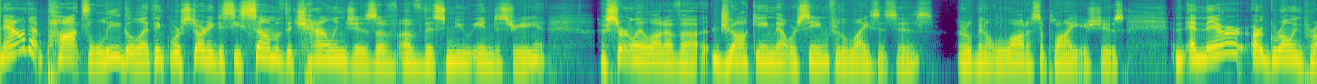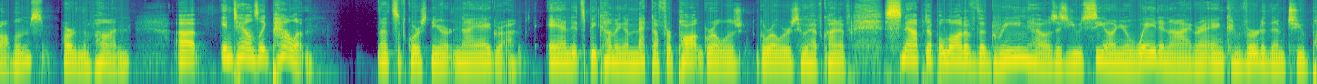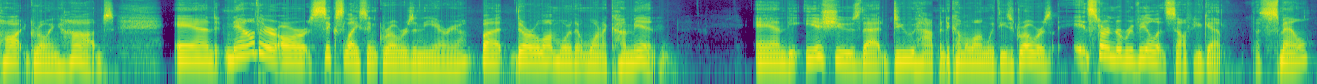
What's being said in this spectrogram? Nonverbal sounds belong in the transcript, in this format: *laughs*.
Now that pot's legal, I think we're starting to see some of the challenges of, of this new industry. There's certainly a lot of uh, jockeying that we're seeing for the licenses. There have been a lot of supply issues. And, and there are growing problems, pardon the pun, uh, in towns like Pelham. That's, of course, near Niagara. And it's becoming a mecca for pot growers, growers who have kind of snapped up a lot of the greenhouses you see on your way to Niagara and converted them to pot growing hubs. And now there are six licensed growers in the area, but there are a lot more that want to come in. And the issues that do happen to come along with these growers, it's starting to reveal itself. You get the smell,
